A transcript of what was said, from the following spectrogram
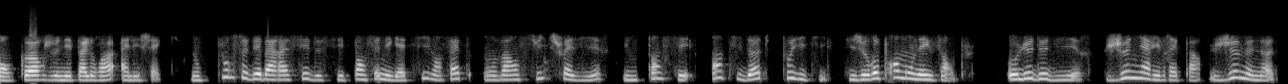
encore je n'ai pas le droit à l'échec. Donc pour se débarrasser de ces pensées négatives, en fait, on va ensuite choisir une pensée antidote positive. Si je reprends mon exemple, au lieu de dire je n'y arriverai pas, je me note,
